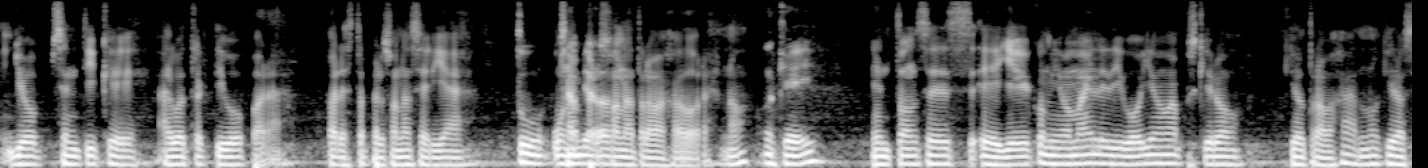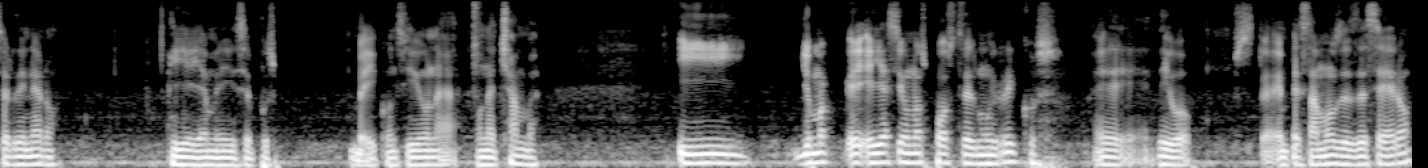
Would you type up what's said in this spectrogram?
yo sentí que algo atractivo para, para esta persona sería Tú, una persona trabajadora, ¿no? Ok. Entonces eh, llegué con mi mamá y le digo, oye mamá, pues quiero, quiero trabajar, ¿no? Quiero hacer dinero. Y ella me dice, pues ve y consigue una, una chamba. Y yo e, ella hacía unos postres muy ricos. Eh, digo, pues, empezamos desde cero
